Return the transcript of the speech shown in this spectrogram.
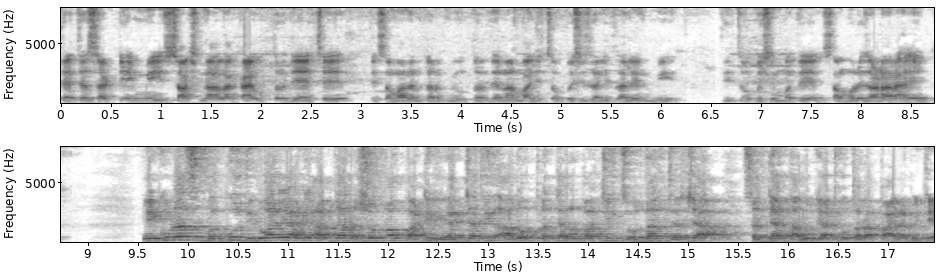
त्याच्यासाठी मी शासनाला काय उत्तर द्यायचे ते समाधानकारक मी उत्तर देणार. माझी चौकशी झाली चालेल. मी ती चौकशीमध्ये सामोरे जाणार आहे. एकूणच मकबूल दिनवारे आणि आमदार अशोकराव पाटील यांच्यातील आरोप प्रत्यारोपांची जोरदार चर्चा सध्या तालुक्यात होताना पाहायला मिळते.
